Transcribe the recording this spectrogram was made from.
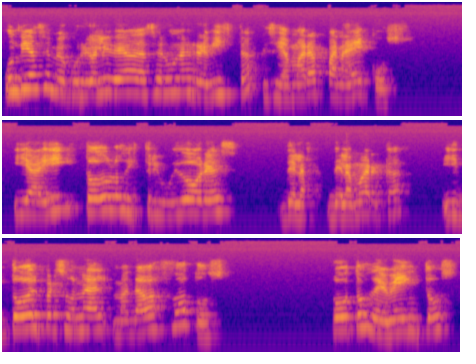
Un día se me ocurrió la idea de hacer una revista que se llamara Panaecos y ahí todos los distribuidores de la, de la marca y todo el personal mandaba fotos, fotos de eventos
